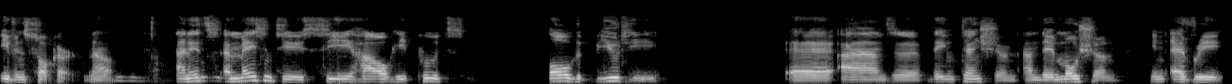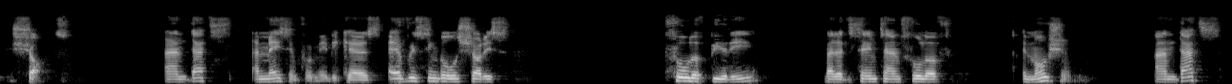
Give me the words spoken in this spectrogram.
even soccer now and it's amazing to see how he puts all the beauty uh, and uh, the intention and the emotion in every shot. And that's amazing for me because every single shot is full of beauty but at the same time full of emotion and that's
